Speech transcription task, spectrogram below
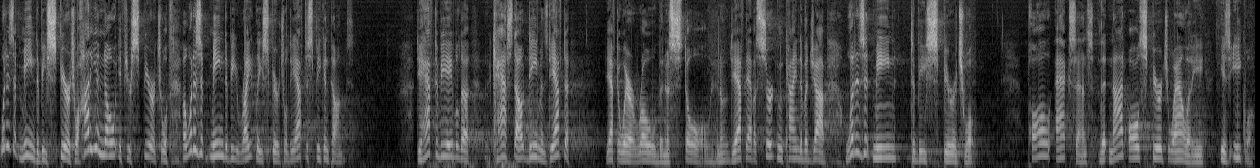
what does it mean to be spiritual? How do you know if you're spiritual? Uh, what does it mean to be rightly spiritual? Do you have to speak in tongues? Do you have to be able to cast out demons? Do you have to do you have to wear a robe and a stole? You know, do you have to have a certain kind of a job? What does it mean to be spiritual? Paul accents that not all spirituality is equal.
